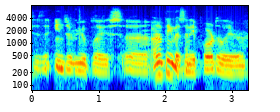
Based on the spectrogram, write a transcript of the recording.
This is the interview place. Uh, I don't think there's any portal here.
